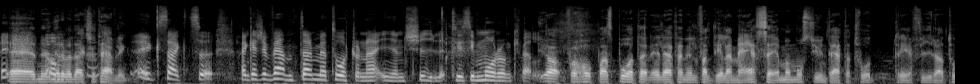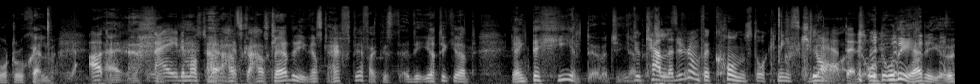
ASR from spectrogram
nu när det var dags för tävling. Exakt, så han kanske väntar med tårtorna i en kyl tills imorgon kväll. Jag får hoppas på att, eller att han i alla fall delar med sig. Man måste ju inte äta två, tre, fyra tårtor själv. Ja, nej, det måste man Eh, inte. Hans, hans kläder är ganska häftiga faktiskt. Det- Jag tycker att jag är inte helt övertygad. Du kallade dem för konståkningskläder. Ja, och, och det är det ju.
